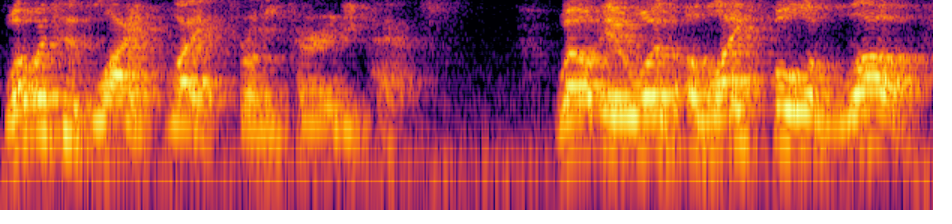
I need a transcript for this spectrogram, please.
What was his life like from eternity past? Well, it was a life full of love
